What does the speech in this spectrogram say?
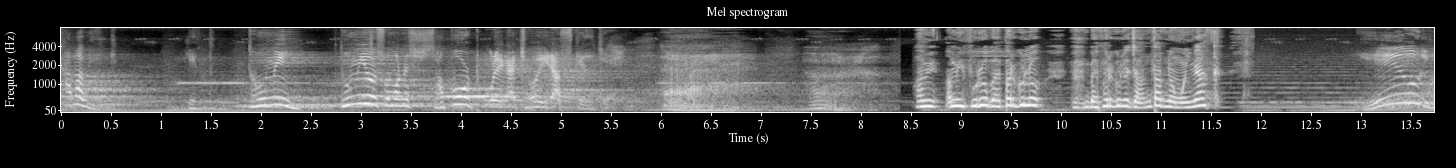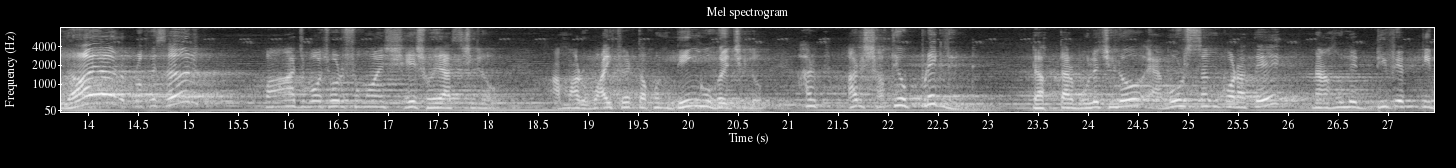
স্বাভাবিক। কিন্তু তুমি তুমিও সমানে সাপোর্ট করে গেছো ওই রাস্কেলকে। আমি আমি পুরো ব্যাপারগুলো ব্যাপারগুলো জানতাম না মৈনাক। ইউ লয়ার প্রফেসর। পাঁচ বছর সময় শেষ হয়ে আসছিল। আমার ওয়াইফের তখন ডেঙ্গু হয়েছিল। আর আর সাথেও প্রেগনেন্ট ডাক্তার বলেছিল অ্যাবর্শন করাতে না হলে ডিফেক্টিভ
